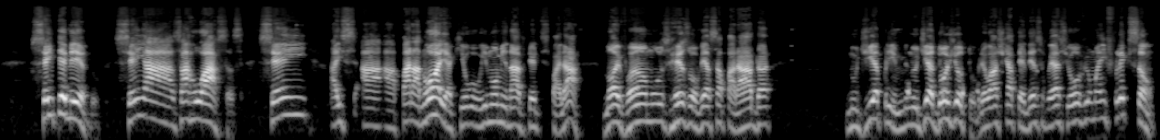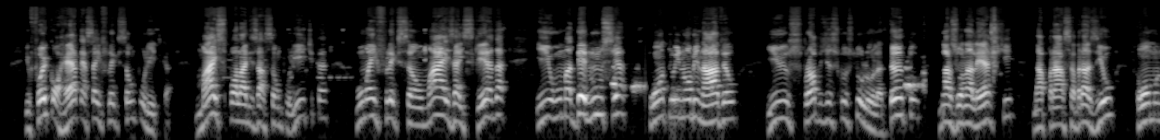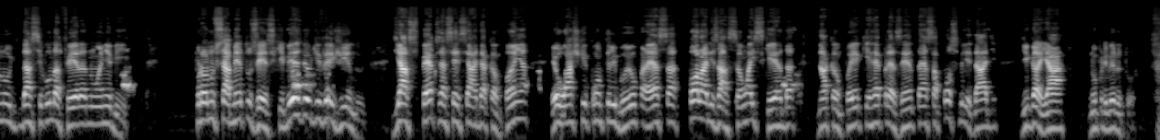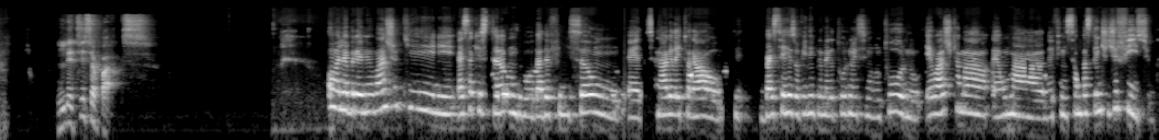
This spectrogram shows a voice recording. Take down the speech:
sem ter medo, sem as arruaças, sem a, a, a paranoia que o inominável tenta espalhar, nós vamos resolver essa parada no dia, prim... no dia 2 de outubro. Eu acho que a tendência foi essa e houve uma inflexão. E foi correta essa inflexão política. Mais polarização política, uma inflexão mais à esquerda e uma denúncia contra o inominável e os próprios discursos do Lula, tanto na Zona Leste na Praça Brasil, como no, na segunda-feira no Anibi. Pronunciamentos esses que, mesmo eu divergindo de aspectos essenciais da campanha, eu acho que contribuiu para essa polarização à esquerda da campanha, que representa essa possibilidade de ganhar no primeiro turno. Letícia Parques. Olha, Breno, eu acho que essa questão do, da definição é, do cenário eleitoral vai ser resolvida em primeiro turno ou em segundo turno, eu acho que é uma, é uma definição bastante difícil,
